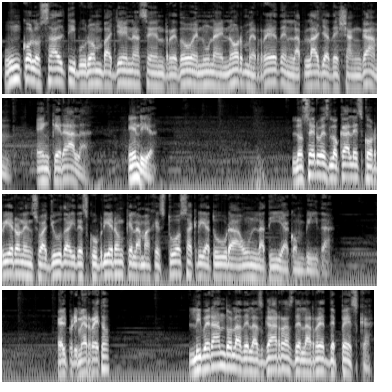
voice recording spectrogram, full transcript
un colosal tiburón ballena se enredó en una enorme red en la playa de Shangam, en Kerala, India. Los héroes locales corrieron en su ayuda y descubrieron que la majestuosa criatura aún latía con vida. ¿El primer reto? Liberándola de las garras de la red de pesca.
